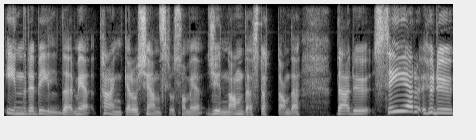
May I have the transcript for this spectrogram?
inre bilder med tankar och känslor som är gynnande, stöttande. Där du ser hur du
